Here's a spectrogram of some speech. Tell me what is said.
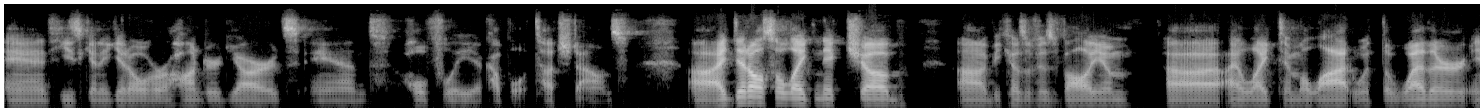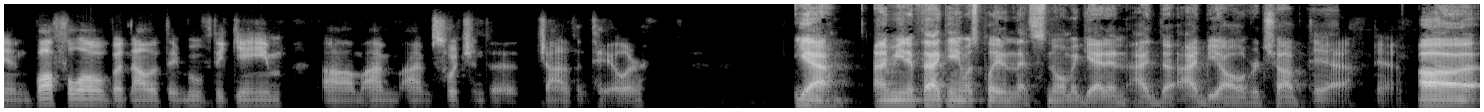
and he's going to get over 100 yards and hopefully a couple of touchdowns. Uh, I did also like Nick Chubb uh, because of his volume. Uh, I liked him a lot with the weather in Buffalo, but now that they moved the game, um, I'm I'm switching to Jonathan Taylor. Yeah, I mean, if that game was played in that snowmageddon, I'd I'd be all over Chubb. Yeah, yeah. Uh,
